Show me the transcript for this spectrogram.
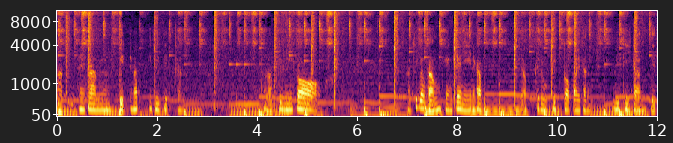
อัดในการติดนะครับ วิธีติดกันสำหรับคลิปนี้ก็ คลิปขำๆเพียงแค่นี้นะครับ เดี๋ยวไปดูคลิปต่อไปกัน วิธีการติด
